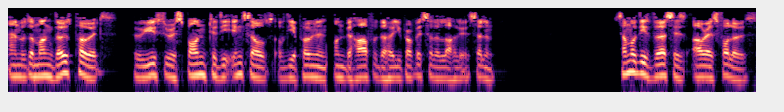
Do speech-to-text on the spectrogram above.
and was among those poets who used to respond to the insults of the opponent on behalf of the Holy Prophet ﷺ. Some of these verses are as follows.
